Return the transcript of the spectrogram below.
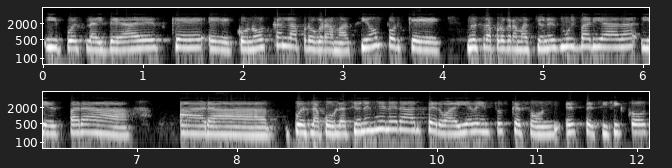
y pues la idea es que eh, conozcan la programación porque nuestra programación es muy variada y es para para pues la población en general, pero hay eventos que son específicos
